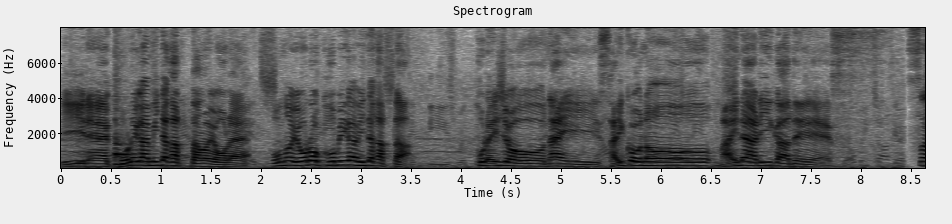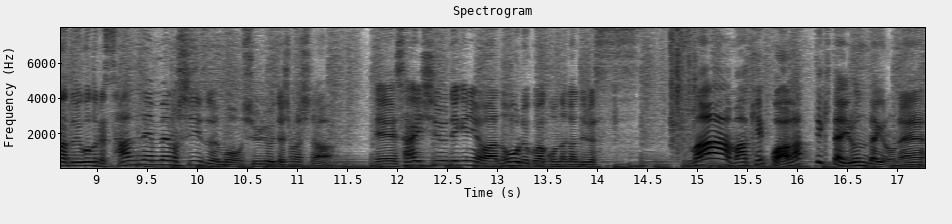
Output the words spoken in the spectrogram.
いいね。これが見たかったのよ俺。この喜びが見たかった。これ以上ない最高のマイナーリーガーです。さあということで3年目のシーズンも終了いたしました。えー、最終的には能力はこんな感じです。まあまあ結構上がってきてはいるんだけどね。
